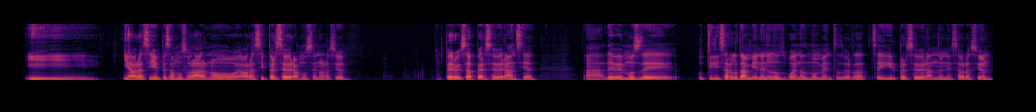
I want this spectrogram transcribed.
y, y ahora sí empezamos a orar, ¿no? Ahora sí perseveramos en oración. Pero esa perseverancia ah, debemos de utilizarla también en los buenos momentos, ¿verdad? Seguir perseverando en esa oración.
